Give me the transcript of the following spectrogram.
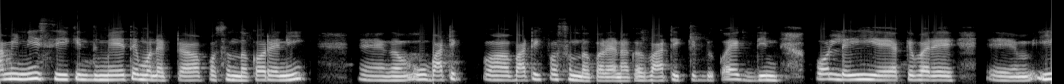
আমি নিছি কিন্তু মেয়ে তেমন একটা পছন্দ করেনি। ও বাটিক বাটিক পছন্দ করে না। বাটিক কয়েকদিন পরলেই একেবারে ই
